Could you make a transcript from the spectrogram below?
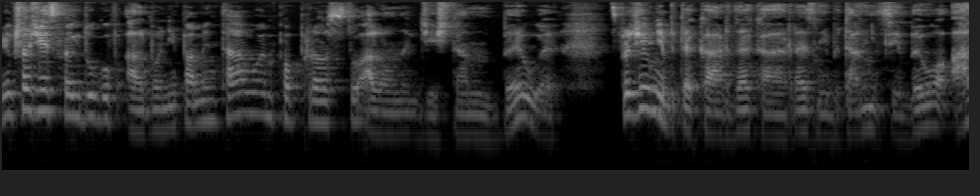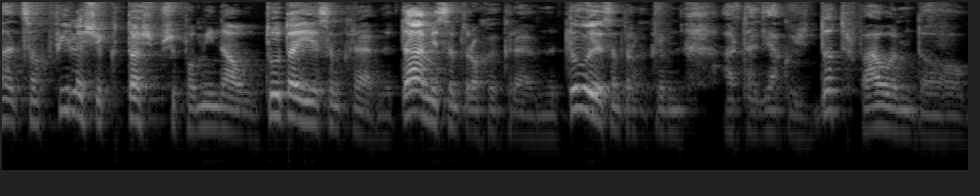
Większości swoich długów albo nie pamiętałem po prostu, ale one gdzieś tam były. Sprawdziłem niby tę kartę, KRS, niby tam nic nie było, ale co chwilę się ktoś przypominał, tutaj jestem krewny, tam jestem trochę krewny, tu jestem trochę krewny, ale tak jakoś dotrwałem do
